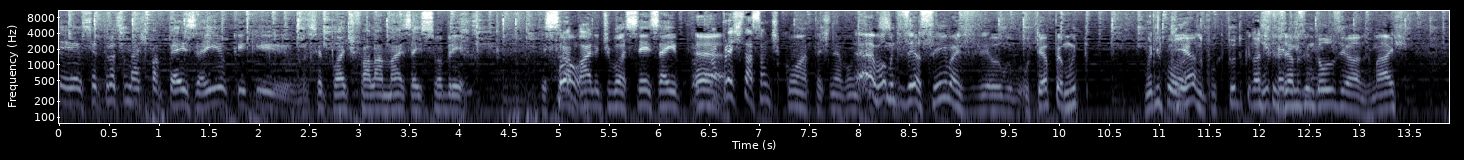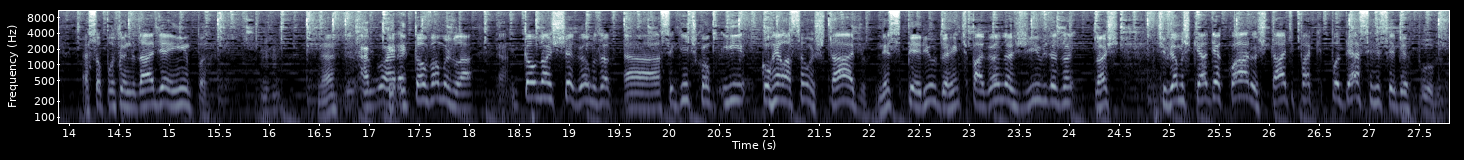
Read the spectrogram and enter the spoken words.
eh, você trouxe mais papéis aí, o que, que você pode falar mais aí sobre esse Bom, trabalho de vocês aí, é, uma prestação de contas, né? Vamos é, dizer vamos assim. dizer assim, mas eu, o tempo é muito, muito pequeno, porque tudo que nós fizemos em 12 anos, mas essa oportunidade é ímpar. Uhum. Né? Agora... Então vamos lá. Tá. Então nós chegamos a, seguinte e com relação ao estádio, nesse período a gente pagando as dívidas, nós tivemos que adequar o estádio para que pudesse receber público.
